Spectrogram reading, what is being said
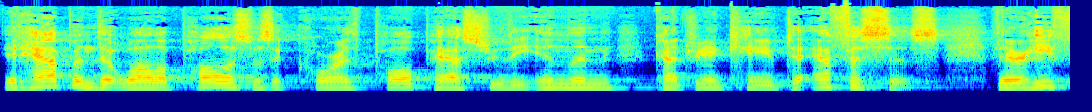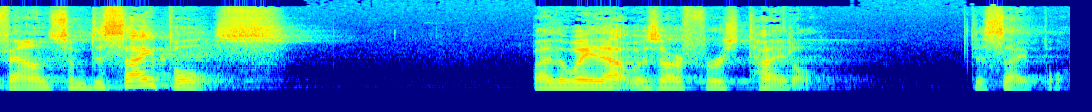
It happened that while Apollos was at Corinth, Paul passed through the inland country and came to Ephesus. There he found some disciples. By the way, that was our first title disciple.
